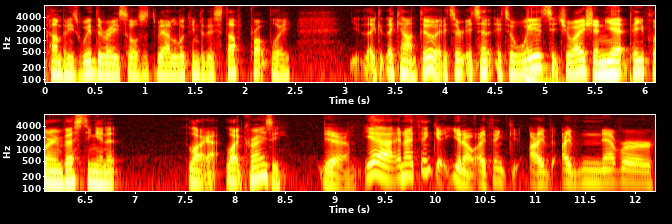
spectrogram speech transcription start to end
companies with the resources to be able to look into this stuff properly. They, they can't do it. It's a it's a it's a weird situation. Yet people are investing in it like like crazy. Yeah, yeah, and I think you know I think I've I've never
